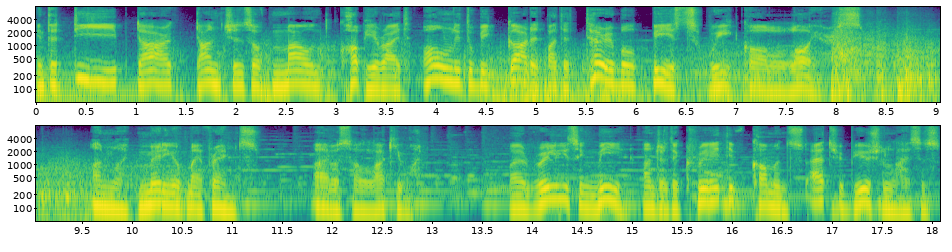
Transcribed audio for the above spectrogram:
in the deep, dark dungeons of Mount Copyright, only to be guarded by the terrible beasts we call lawyers. Unlike many of my friends, I was a lucky one. By releasing me under the Creative Commons Attribution license,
